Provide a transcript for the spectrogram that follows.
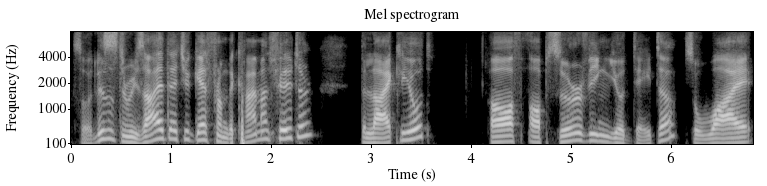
So this is the result that you get from the Kalman filter, the likelihood of observing your data. So y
